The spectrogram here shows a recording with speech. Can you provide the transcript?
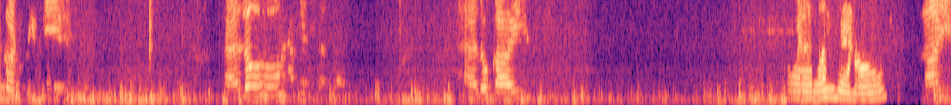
कर दीजिए। हेलो हेलो गाइस 哦，木呢？来。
